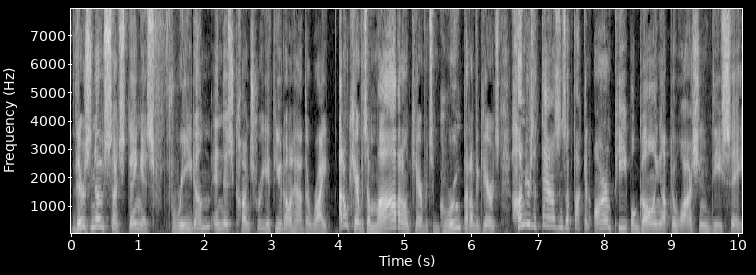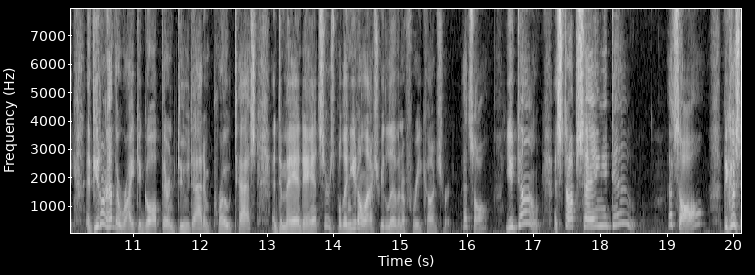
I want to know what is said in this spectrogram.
there's no such thing as freedom in this country if you don't have the right. I don't care if it's a mob, I don't care if it's a group, I don't care if it's hundreds of thousands of fucking armed people going up to Washington, D.C. If you don't have the right to go up there and do that and protest and demand answers, well, then you don't actually live in a free country. That's all. You don't. And stop saying you do. That's all. Because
